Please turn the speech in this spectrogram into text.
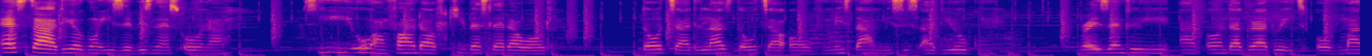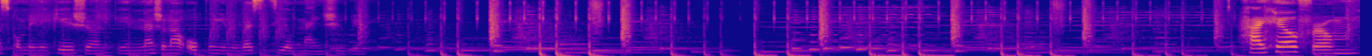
Esther Adeogun is a business owner, CEO and founder of Keybest Leather World, daughter, the last daughter of Mr. and Mrs. Adeogun presently an undergraduate of mass communication in National Open University of Nigeria. I hail from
